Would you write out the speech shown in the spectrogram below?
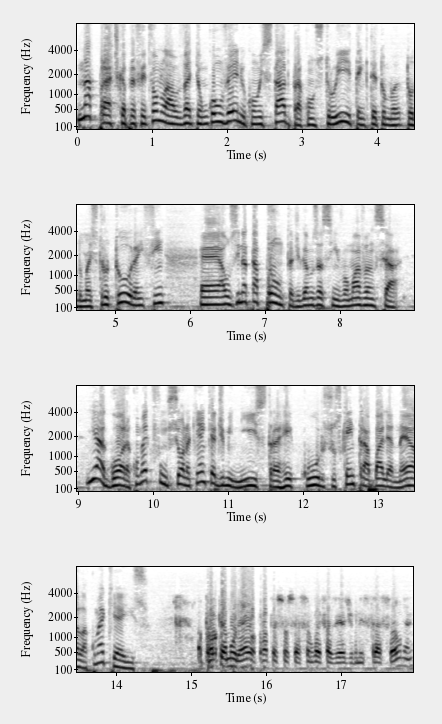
Na prática, prefeito, vamos lá, vai ter um convênio com o Estado para construir, tem que ter toda uma estrutura, enfim é, a usina está pronta, digamos assim, vamos avançar. E agora, como é que funciona? Quem é que administra recursos? Quem trabalha nela? Como é que é isso? A própria Murel, a própria associação vai fazer a administração, né?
